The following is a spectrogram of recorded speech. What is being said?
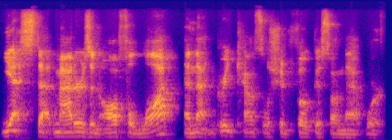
Yes, that matters an awful lot, and that grid council should focus on that work.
